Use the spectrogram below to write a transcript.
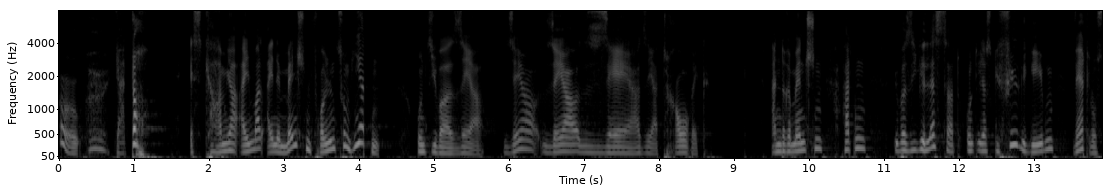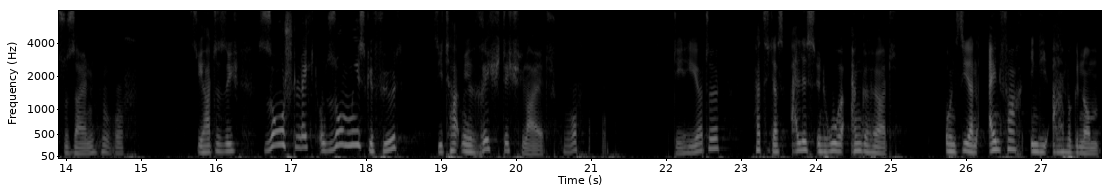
Oh, ja, doch. Es kam ja einmal eine Menschenfreundin zum Hirten. Und sie war sehr, sehr, sehr, sehr, sehr traurig. Andere Menschen hatten über sie gelästert und ihr das Gefühl gegeben, wertlos zu sein. Sie hatte sich so schlecht und so mies gefühlt, sie tat mir richtig leid. Die Hirte hat sich das alles in Ruhe angehört und sie dann einfach in die Arme genommen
